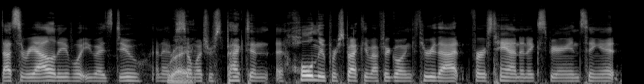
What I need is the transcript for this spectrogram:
that's the reality of what you guys do. And I have so much respect and a whole new perspective after going through that firsthand and experiencing it.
